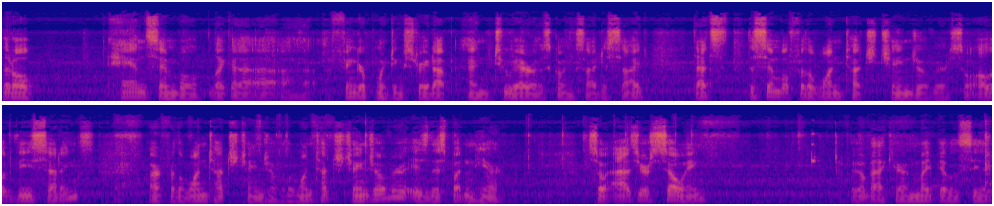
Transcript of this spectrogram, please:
little hand symbol, like a, a, a, finger pointing straight up, and two arrows going side to side. That's the symbol for the one touch changeover. So all of these settings are for the one touch changeover. The one touch changeover is this button here. So as you're sewing, if we go back here, I might be able to see it.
